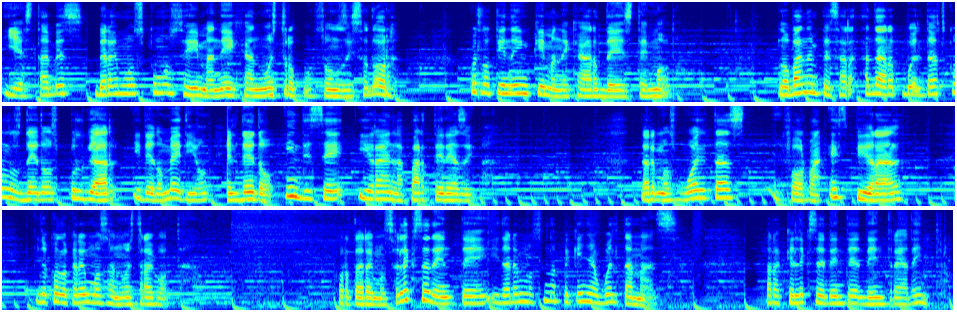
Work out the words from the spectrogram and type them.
y esta vez veremos cómo se maneja nuestro sonrisador, pues lo tienen que manejar de este modo. Lo van a empezar a dar vueltas con los dedos pulgar y dedo medio, el dedo índice irá en la parte de arriba. Daremos vueltas en forma espiral y lo colocaremos a nuestra gota. Cortaremos el excedente y daremos una pequeña vuelta más para que el excedente entre adentro.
